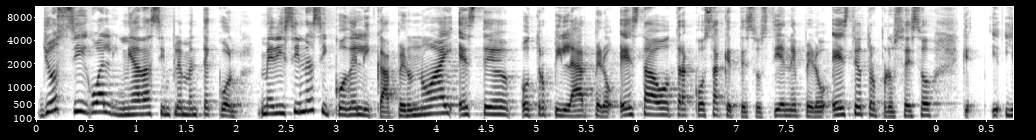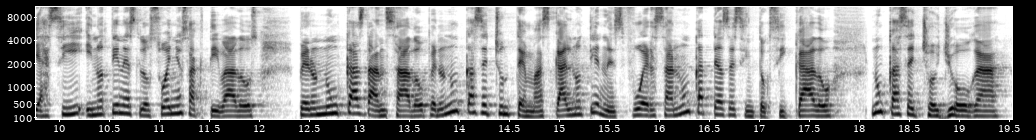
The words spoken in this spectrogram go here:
yo sigo alineada simplemente con medicina psicodélica, pero no hay este otro pilar, pero esta otra cosa que te sostiene, pero este otro proceso, y, así, y no tienes los sueños activados, pero nunca has danzado, pero nunca has hecho un temazcal, no tienes fuerza, nunca te has desintoxicado, nunca has hecho yoga,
